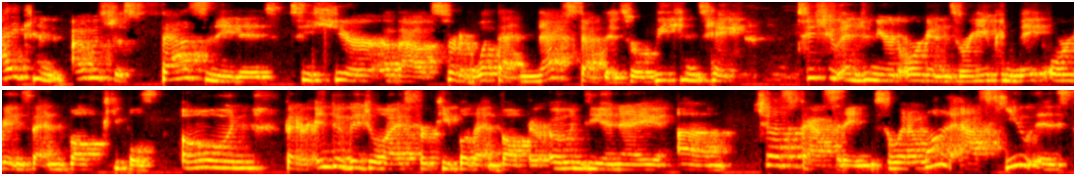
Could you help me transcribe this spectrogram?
i can i was just fascinated to hear about sort of what that next step is where we can take tissue engineered organs where you can make organs that involve people's own, that are individualized for people, that involve their own DNA. Um, just fascinating. So, what I want to ask you is,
